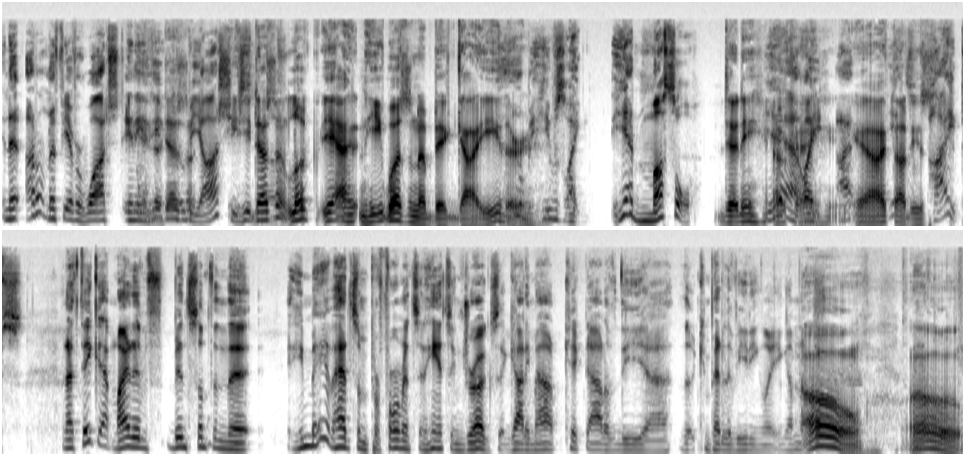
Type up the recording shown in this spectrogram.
and I don't know if you ever watched any Yeah, of the Kobayashi. he stuff. doesn't look. Yeah, and he wasn't a big guy No, either. but he was like he had muscle. Did he? Yeah, okay. like I, yeah, I he thought he was. pipes, and I think that might have been something that he may have had some performance enhancing drugs that got him out, kicked out of the uh, the competitive eating league. I'm not. Oh, sure. oh,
